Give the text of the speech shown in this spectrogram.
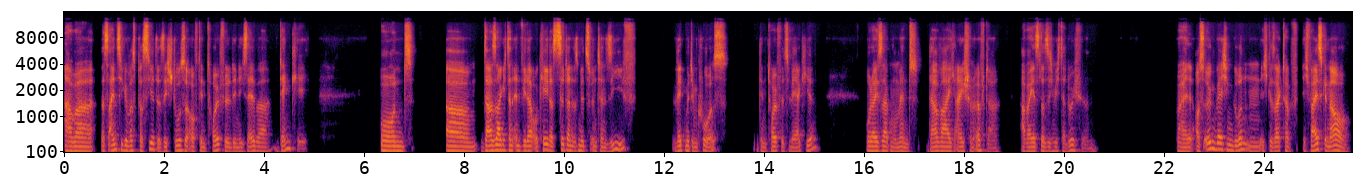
Aber das Einzige, was passiert ist, ich stoße auf den Teufel, den ich selber denke. Und ähm, da sage ich dann entweder, okay, das Zittern ist mir zu intensiv, weg mit dem Kurs, dem Teufelswerk hier. Oder ich sage, Moment, da war ich eigentlich schon öfter, aber jetzt lasse ich mich da durchführen. Weil aus irgendwelchen Gründen ich gesagt habe, ich weiß genau,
